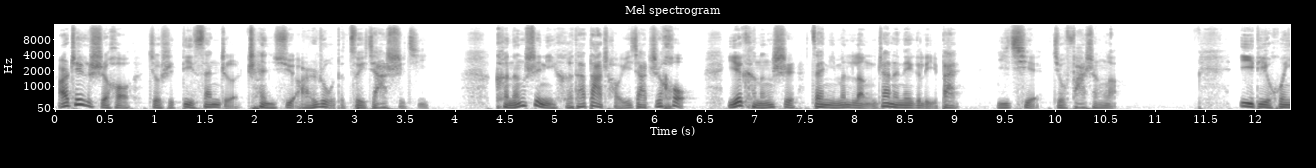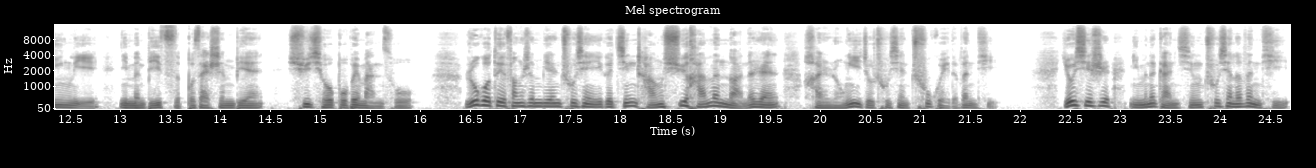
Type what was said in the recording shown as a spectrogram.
而这个时候就是第三者趁虚而入的最佳时机，可能是你和他大吵一架之后，也可能是在你们冷战的那个礼拜。一切就发生了。异地婚姻里，你们彼此不在身边，需求不被满足。如果对方身边出现一个经常嘘寒问暖的人，很容易就出现出轨的问题。尤其是你们的感情出现了问题，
